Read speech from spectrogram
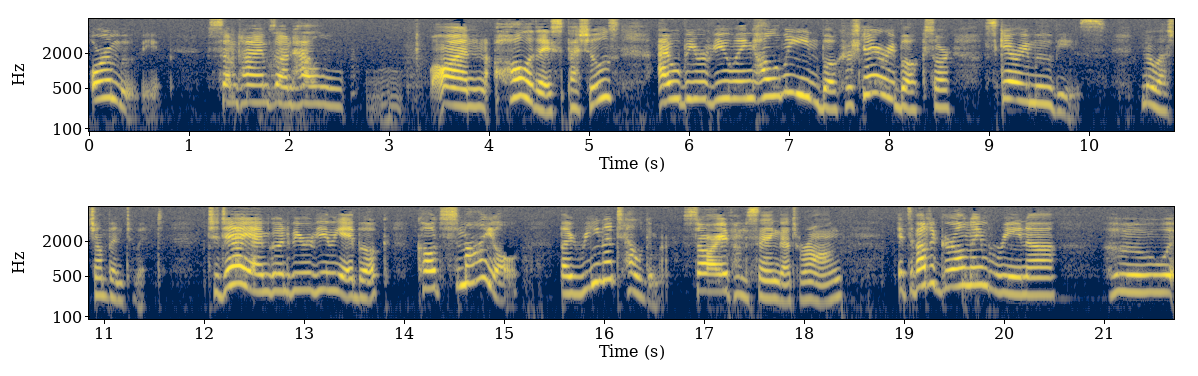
or a movie. Sometimes on how on holiday specials, I will be reviewing Halloween books or scary books or scary movies. Now let's jump into it. Today I'm going to be reviewing a book called Smile by Raina Telgemeier. Sorry if I'm saying that's wrong. It's about a girl named Raina who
